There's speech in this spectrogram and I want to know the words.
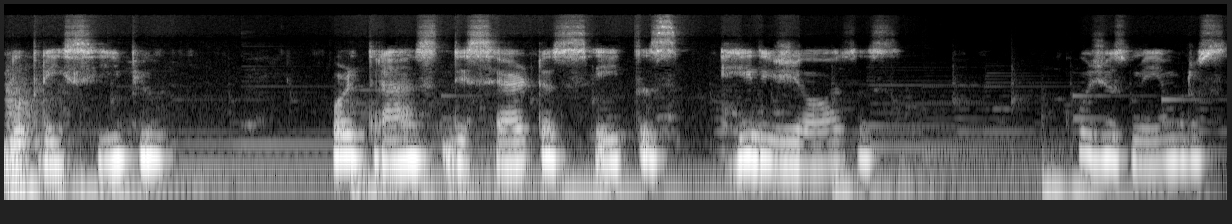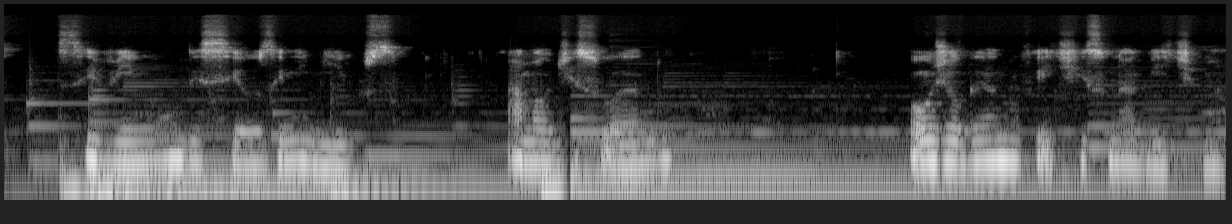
do princípio por trás de certas seitas religiosas cujos membros se vingam de seus inimigos, amaldiçoando ou jogando um feitiço na vítima.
